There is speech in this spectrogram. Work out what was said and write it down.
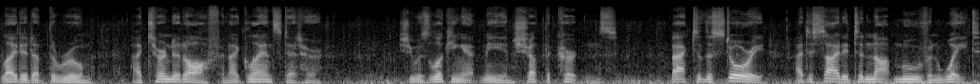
lighted up the room. I turned it off and I glanced at her. She was looking at me and shut the curtains. Back to the story, I decided to not move and wait.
